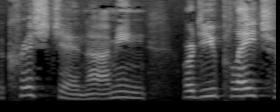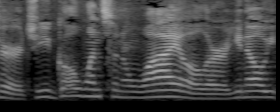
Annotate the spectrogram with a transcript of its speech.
a Christian? I mean, or do you play church? Do you go once in a while? Or, you know, you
